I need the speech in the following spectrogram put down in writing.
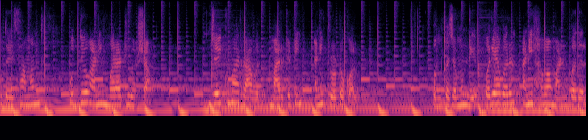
उदय सामंत उद्योग आणि मराठी भाषा जयकुमार रावल मार्केटिंग आणि प्रोटोकॉल पंकजा मुंडे पर्यावरण आणि हवामान बदल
